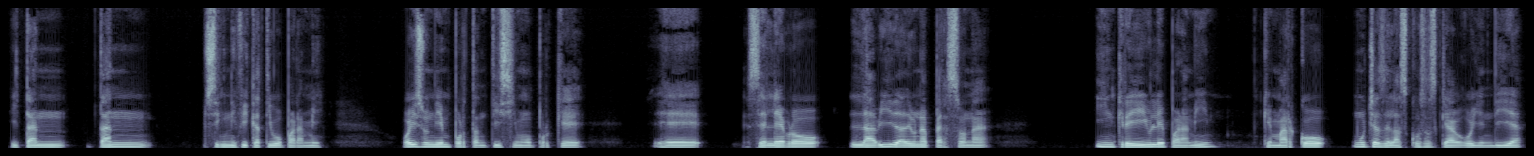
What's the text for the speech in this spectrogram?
y tan tan significativo para mí. Hoy es un día importantísimo porque eh, celebro la vida de una persona increíble para mí, que marcó muchas de las cosas que hago hoy en día,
